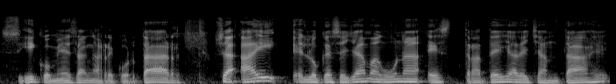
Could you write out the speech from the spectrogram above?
Sí, comienzan a recortar. O sea, hay eh, lo que se llama una estrategia de chantaje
